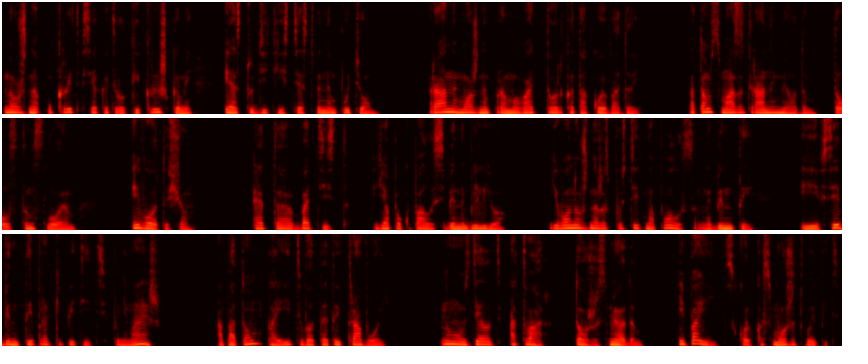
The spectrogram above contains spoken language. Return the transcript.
Нужно укрыть все котелки крышками и остудить естественным путем. Раны можно промывать только такой водой. Потом смазать раны медом, толстым слоем. И вот еще. Это батист. Я покупала себе на белье. Его нужно распустить на полосы, на бинты, и все бинты прокипятить, понимаешь? А потом поить вот этой травой. Ну, сделать отвар, тоже с медом, и поить, сколько сможет выпить.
